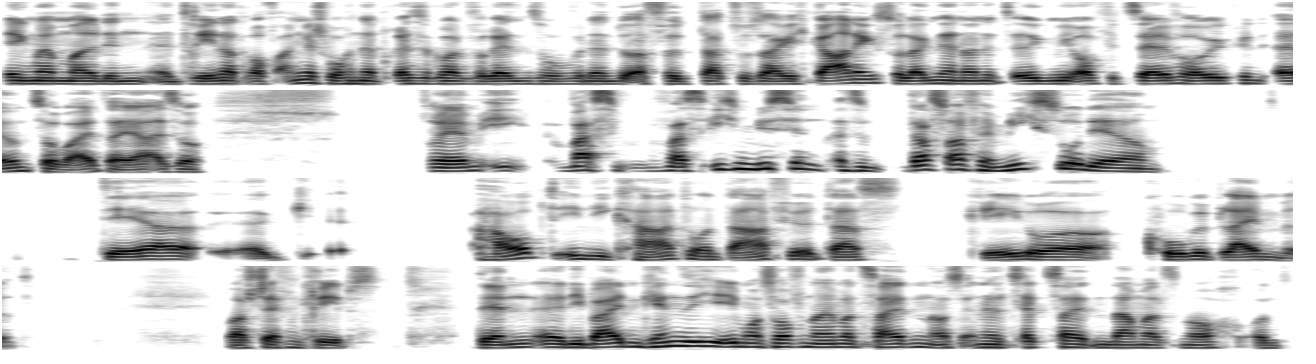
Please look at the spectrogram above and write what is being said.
irgendwann mal den äh, Trainer drauf angesprochen in der Pressekonferenz, wo wir dann, also dazu sage ich gar nichts, solange der noch nicht irgendwie offiziell vorgekündigt äh, und so weiter, ja, also ähm, ich, was, was ich ein bisschen, also das war für mich so der, der äh, Hauptindikator dafür, dass Gregor Kobel bleiben wird, war Steffen Krebs. Denn äh, die beiden kennen sich eben aus Hoffenheimer Zeiten, aus NLZ-Zeiten damals noch und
